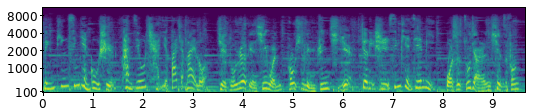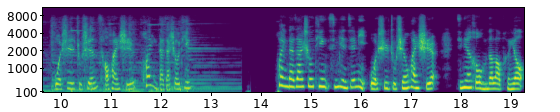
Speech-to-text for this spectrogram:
聆听芯片故事，探究产业发展脉络，解读热点新闻，剖析领军企业。这里是芯片揭秘，我是主讲人谢志峰，我是主持人曹焕石，欢迎大家收听。欢迎大家收听芯片揭秘，我是主持人焕石。今天和我们的老朋友，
